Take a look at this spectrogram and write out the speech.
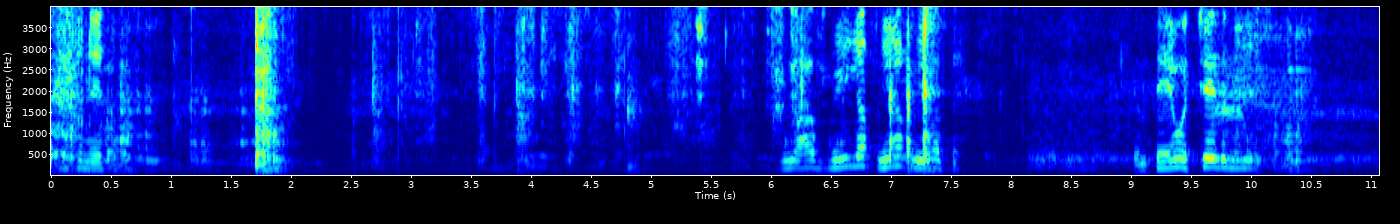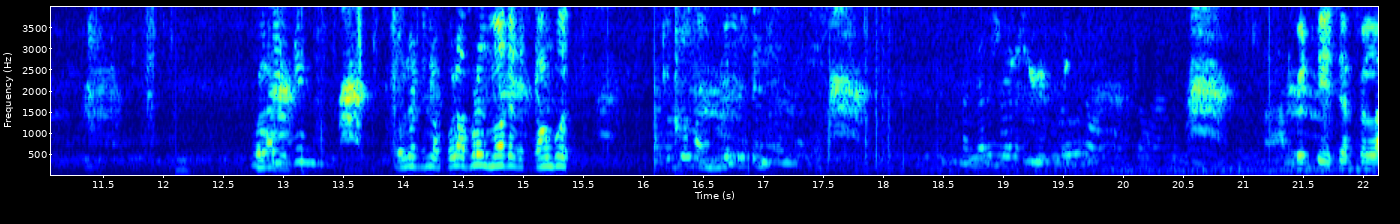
వేసాం వేసాం నీళ్ళు వస్తాయి, నీళ్ళు వస్తాయి, నీళ్ళు వస్తాయి ఎంత ఏం వచ్చేది నీరు పొల్లటి పొల అప్పుడే మూత పంపు వేసారు పిల్ల.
